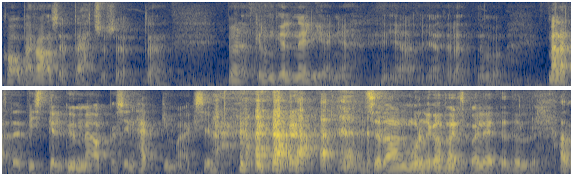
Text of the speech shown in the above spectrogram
kaob ära see tähtsus, et ühel hetkel on kell neli, on ju, ja, ja sa oled nagu mäletad, et vist kell kümme hakkasin häkkima, eks ju et seda on mulle ka päris palju ette tulnud. aga,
